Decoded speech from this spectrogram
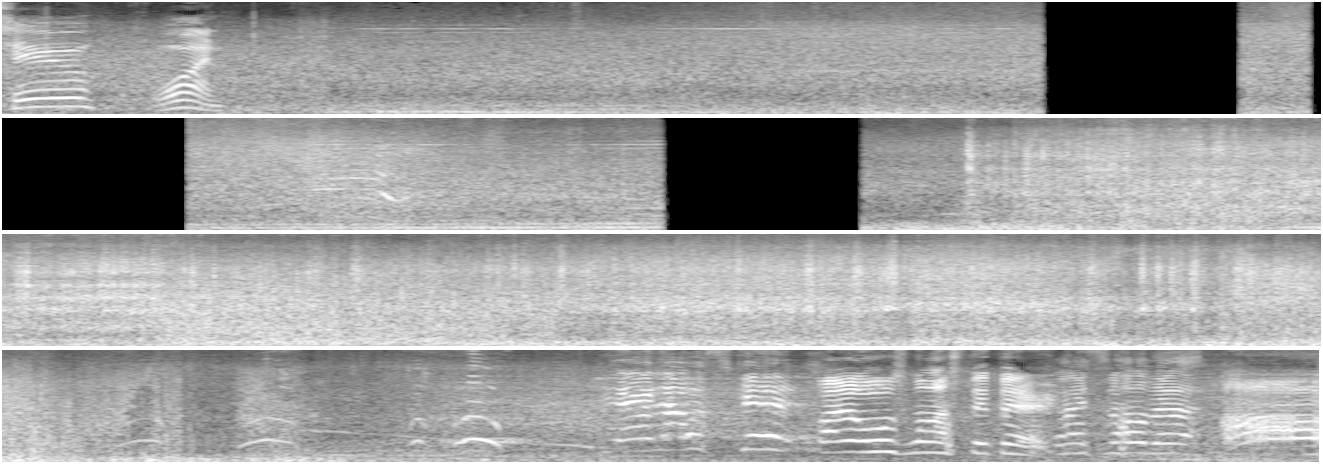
Two, one. Yeah, that was sketch. I almost lost it there. I saw that. Oh!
